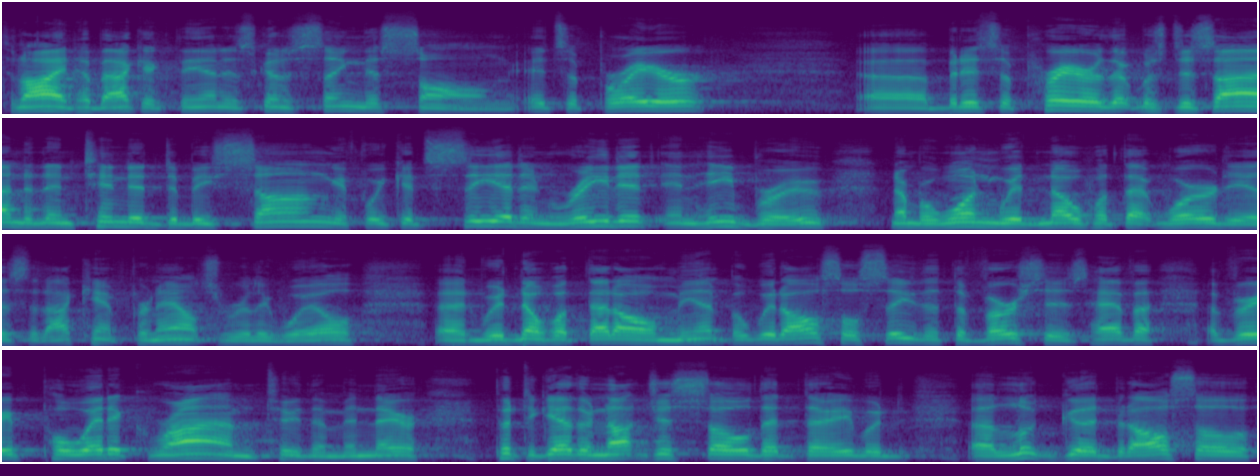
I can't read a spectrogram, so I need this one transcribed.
Tonight, Habakkuk then is going to sing this song. It's a prayer, uh, but it's a prayer that was designed and intended to be sung. If we could see it and read it in Hebrew, number one, we'd know what that word is that I can't pronounce really well and we'd know what that all meant, but we'd also see that the verses have a, a very poetic rhyme to them, and they're put together not just so that they would uh, look good, but also,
